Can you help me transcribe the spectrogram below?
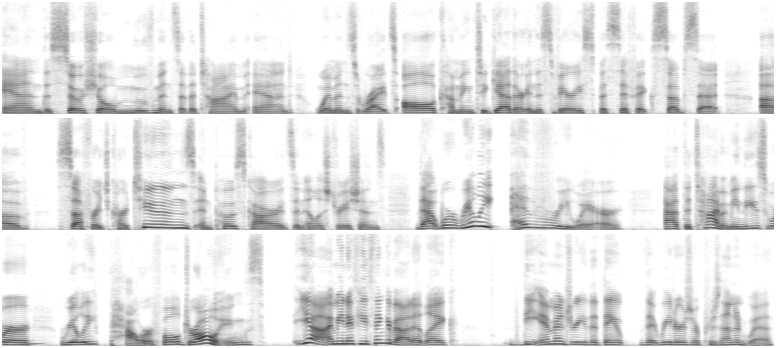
and the social movements at the time and women's rights all coming together in this very specific subset of suffrage cartoons and postcards and illustrations that were really everywhere at the time. I mean, these were mm-hmm. Really powerful drawings. Yeah, I mean, if you think about it, like the imagery that they that readers are presented with,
